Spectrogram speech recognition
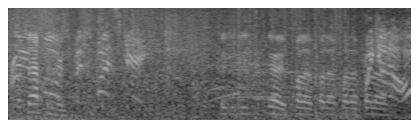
What's happening? Go, go, go, go. Follow, follow, follow, follow.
